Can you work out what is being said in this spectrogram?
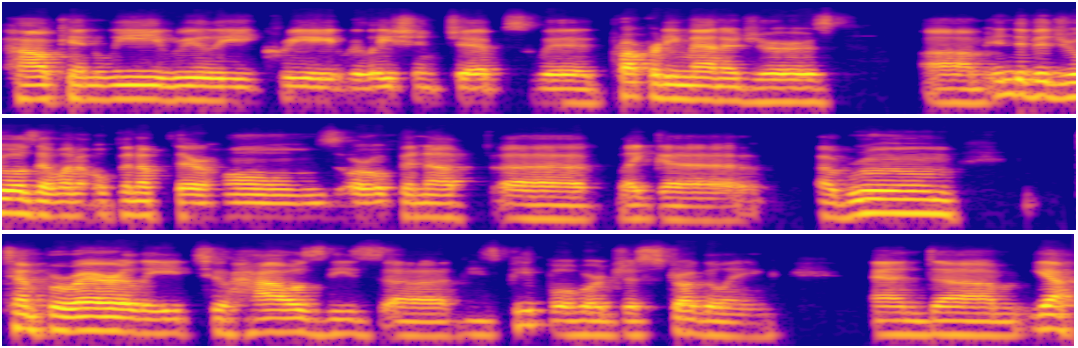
how can we really create relationships with property managers um, individuals that want to open up their homes or open up uh, like a, a room temporarily to house these uh, these people who are just struggling. And um, yeah,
